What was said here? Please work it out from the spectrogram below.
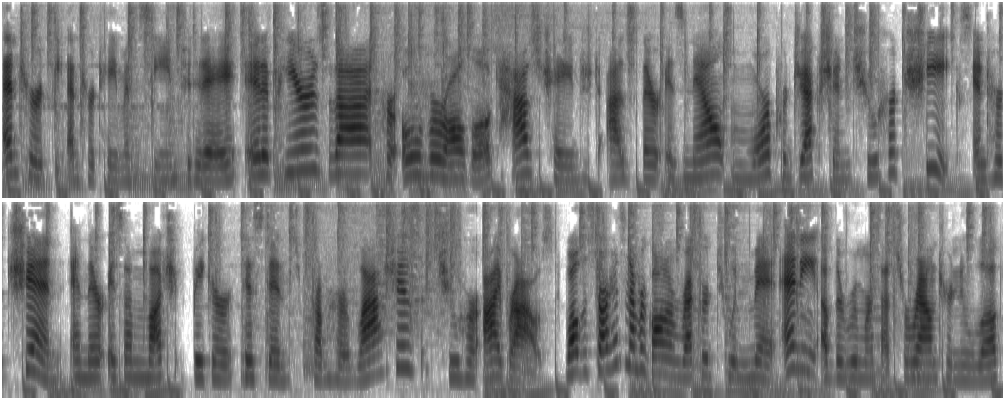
entered the entertainment scene to today, it appears that her overall look has changed as there is now more projection to her cheeks and her chin, and there is a much bigger distance from her lashes to her eyebrows. While the star has never gone on record to admit any of the rumors that surround her new look,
